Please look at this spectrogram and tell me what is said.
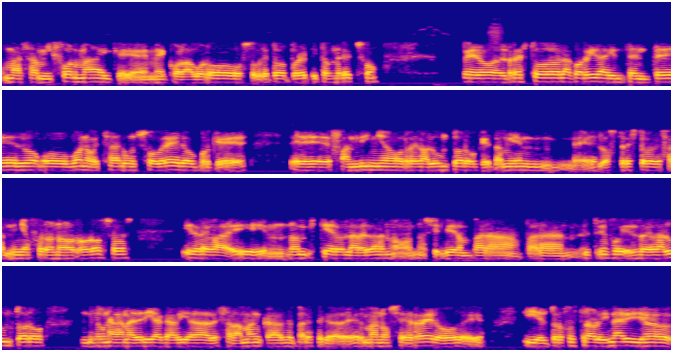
más a mi forma y que me colaboró sobre todo por el pitón derecho. Pero el resto de la corrida intenté luego bueno echar un sobrero porque eh, Fandiño regaló un toro que también eh, los tres toros de Fandiño fueron horrorosos y, y no embistieron, la verdad, no, no sirvieron para, para el triunfo. Y regaló un toro de una ganadería que había de Salamanca, me parece que era de hermanos Herrero, de, y el toro fue extraordinario y yo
